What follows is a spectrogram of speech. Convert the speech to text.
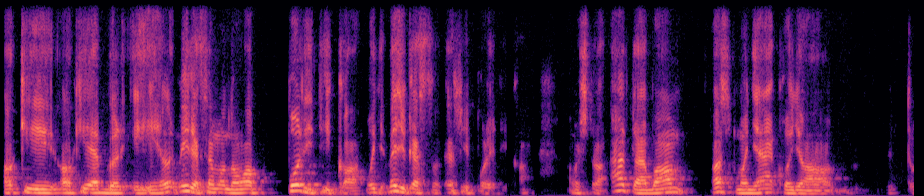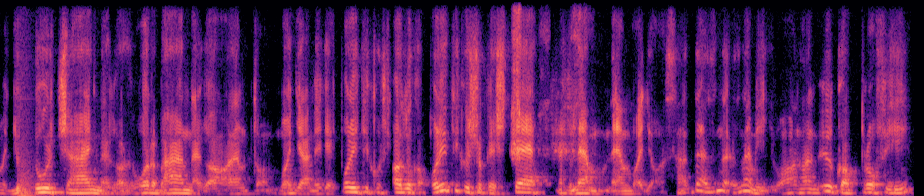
aki, aki ebből él. Még egyszer mondom, a politika, hogy vegyük ezt, ezt hogy politika. Most általában azt mondják, hogy a, a Gyurcsány, meg az Orbán, meg a nem tudom, mondjál még egy politikus, azok a politikusok, és te meg nem, nem vagy az. Hát de ez, ez nem így van, hanem ők a profi,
